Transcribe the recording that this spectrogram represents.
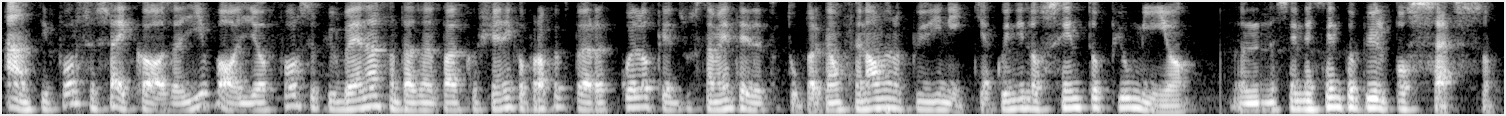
Anzi, forse sai cosa? Gli voglio forse più bene al fantasma del palcoscenico proprio per quello che giustamente hai detto tu, perché è un fenomeno più di nicchia, quindi lo sento più mio, ne se ne sento più il possesso.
